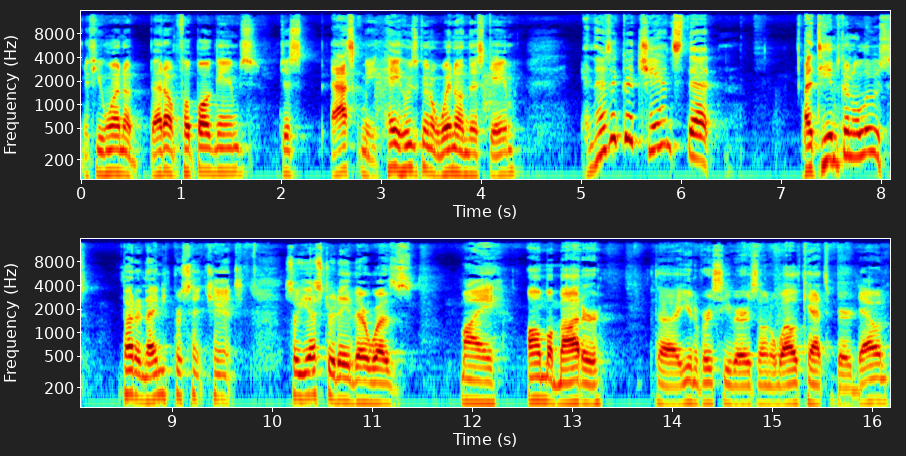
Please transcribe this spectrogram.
if you want to bet on football games, just ask me, hey, who's going to win on this game? And there's a good chance that a team's going to lose, about a 90% chance. So, yesterday there was my alma mater, the University of Arizona Wildcats, bear down.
